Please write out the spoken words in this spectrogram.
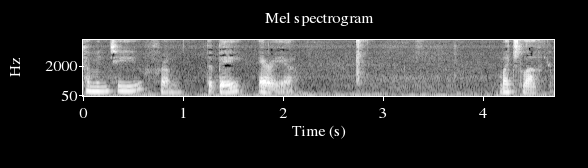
Coming to you from the Bay Area. Much love.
